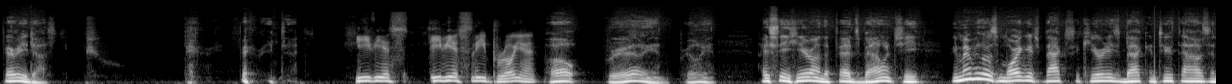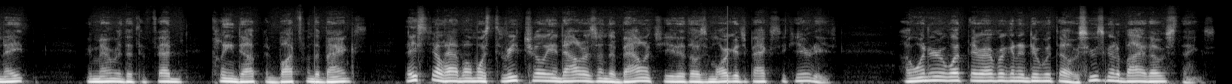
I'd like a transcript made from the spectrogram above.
fairy dust. Fairy. Devious, deviously brilliant. Oh, brilliant, brilliant. I see here on the Fed's balance sheet. Remember those mortgage-backed securities back in 2008? Remember that the Fed cleaned up and bought from the banks? They still have almost $3 trillion on the balance sheet of those mortgage-backed securities. I wonder what they're ever going to do with those. Who's going to buy those things?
